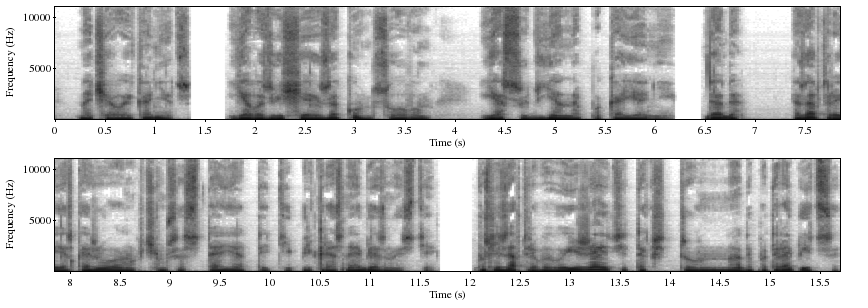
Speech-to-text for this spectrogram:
— начало и конец. Я возвещаю закон, словом, я судья на покаянии. Да-да, завтра я скажу вам, в чем состоят эти прекрасные обязанности. Послезавтра вы уезжаете, так что надо поторопиться.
